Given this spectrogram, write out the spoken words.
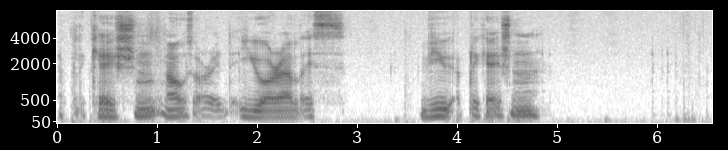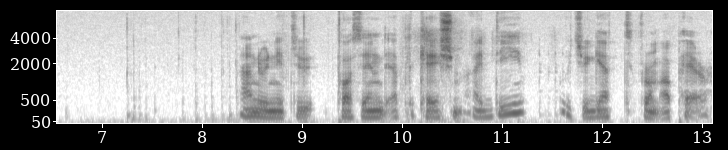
application no sorry the URL is view application. And we need to pass in the application ID which we get from up here.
